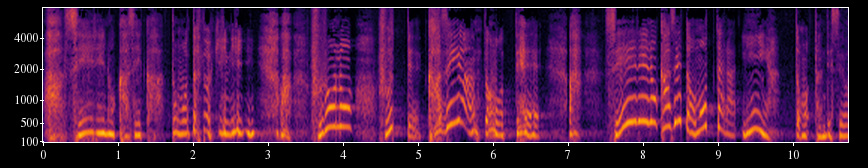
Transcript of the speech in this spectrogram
あ、精霊の風かと思った時に、あ、風呂の風って風やんと思って、あ、精霊の風と思ったらいいんや。と思ったんですよ。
